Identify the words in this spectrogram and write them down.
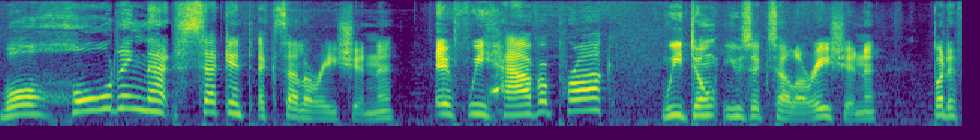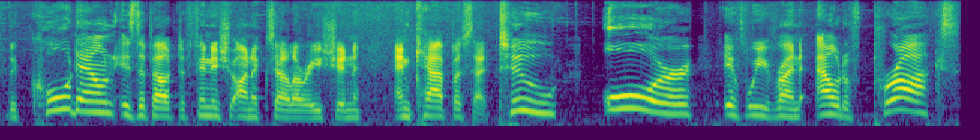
while holding that second acceleration. If we have a proc, we don't use acceleration, but if the cooldown is about to finish on acceleration and cap us at 2, or if we run out of procs,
